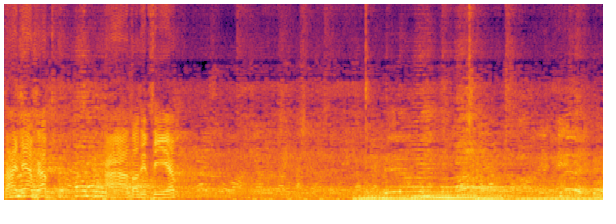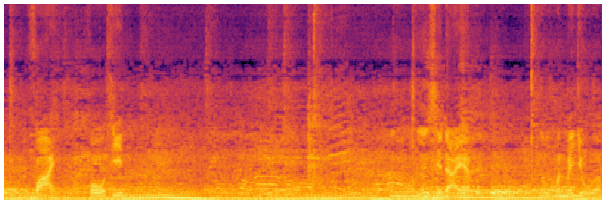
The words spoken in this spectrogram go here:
ได้แต้มครับห้าต่อสิบสี่ครับ ไฟโฟทีนอืมเสียดายครับ ลูกมันไม่อยู่ครับ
